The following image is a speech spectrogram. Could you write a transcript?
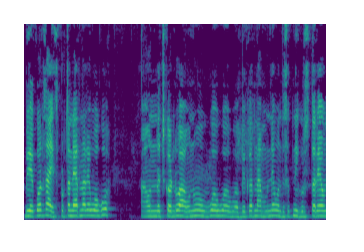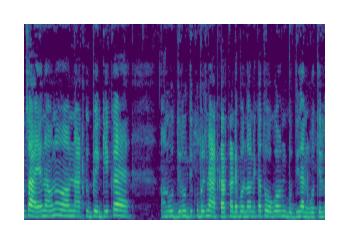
ಬೇಕು ಅವ್ರು ಸಾಯಿಸ್ಬಿಡ್ತಾನೆ ಯಾರನ್ನಾರೇ ಹೋಗು. ಅವ್ನು ನಚ್ಕೊಂಡು, ಅವನು ಹೂವು ಹೂವು ಬೇಕಾದ್ರೆ ನಮ್ಮನ್ನೇ ಒಂದು ಸತಿ ನಿಗುರಿಸ್ತಾರೆ ಅವ್ನು ಸಾಯನ. ಅವನು ಅವ್ನ ನಾಟಕಕ್ಕೆ ಬೆಂಕಿಕ. ಅವನು ಉದ್ದಿನ ಉದ್ದಿಕ್ಕೂ ಬರೀ ನಾಟಕ ಆಡ್ಕೊಂಡೆ ಬಂದವನೇ. ಹೋಗೋ, ಅವ್ನ ಬುದ್ಧಿ ನನಗೆ ಗೊತ್ತಿಲ್ವ.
